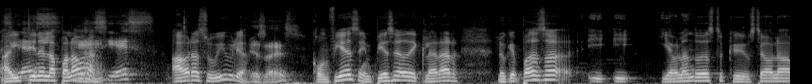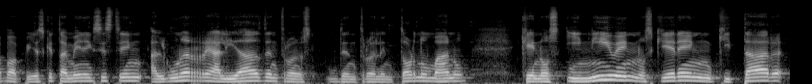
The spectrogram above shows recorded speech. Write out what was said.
Ahí tiene la palabra. Así es. Abra su Biblia. Esa es. Confiese, empiece a declarar. Lo que pasa, y, y, y, hablando de esto que usted hablaba, papi, es que también existen algunas realidades dentro, dentro del entorno humano que nos inhiben, nos quieren quitar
